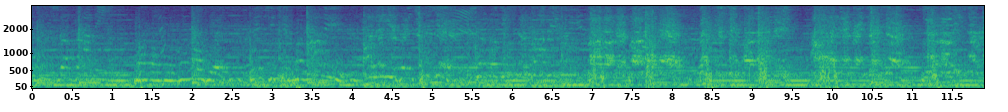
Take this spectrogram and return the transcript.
przewodzić szlakami. Panowie, panowie, będziecie panami, ale nie będziecie przewodzić nogami. Panowie, panowie, będziecie panami, ale nie będziecie przewodzić nogami.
